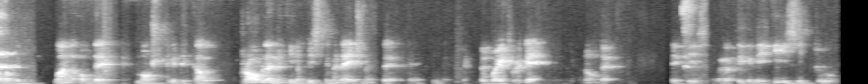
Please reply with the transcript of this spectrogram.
probably one of the most critical problem in obesity management, the, the, the weight regain. You know that it is relatively easy to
